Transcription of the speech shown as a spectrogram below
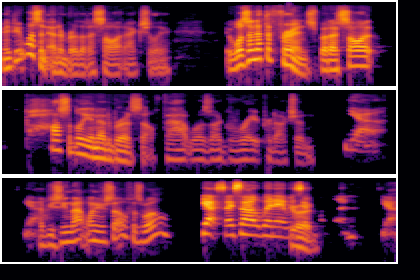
maybe it wasn't Edinburgh that I saw it actually. It wasn't at the Fringe, but I saw it possibly in Edinburgh itself. That was a great production. Yeah, yeah. Have you seen that one yourself as well? Yes, I saw it when it was Good. in London. Yeah.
